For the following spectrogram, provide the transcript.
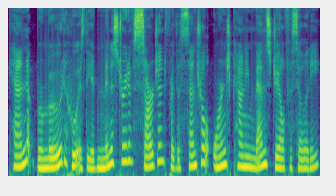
Ken Burmood, who is the administrative sergeant for the Central Orange County Men's Jail Facility.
